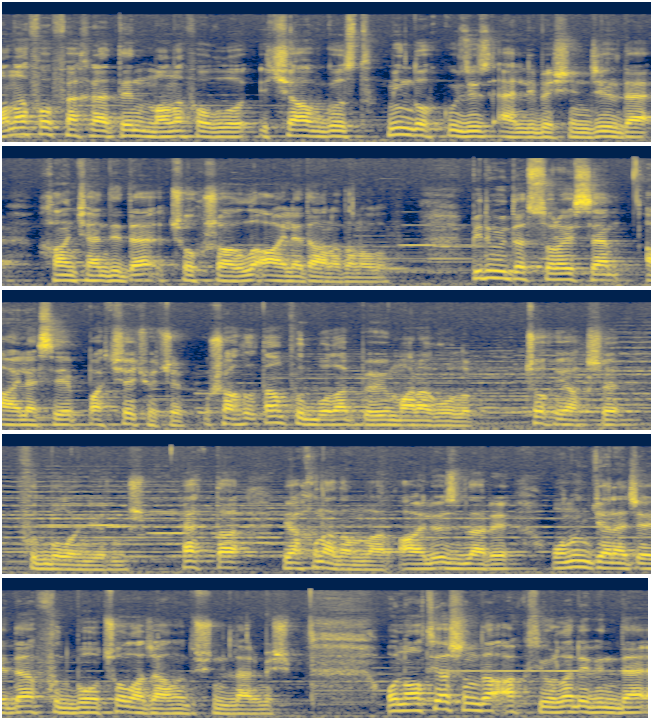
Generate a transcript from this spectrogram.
Manafov Fəxrəddin Manafoğlu 2 avqust 1955-ci ildə Xankəndidə çoxuşaqlı ailədə anadan olub. Bir müddət sonra isə ailəsi Bakıya köçüb. Uşaqlıqdan futbola böyük marağı olub. Çox yaxşı futbol oynayırmış. Hətta yaxın adamlar, ailə üzvləri onun gələcəkdə futbolçu olacağını düşünürlərmiş. 16 yaşında aktyorlar evində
